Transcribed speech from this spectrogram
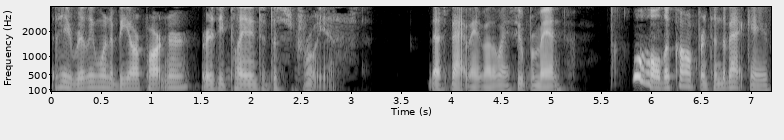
Does he really want to be our partner, or is he planning to destroy us? That's Batman, by the way. Superman. We'll hold a conference in the Batcave,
